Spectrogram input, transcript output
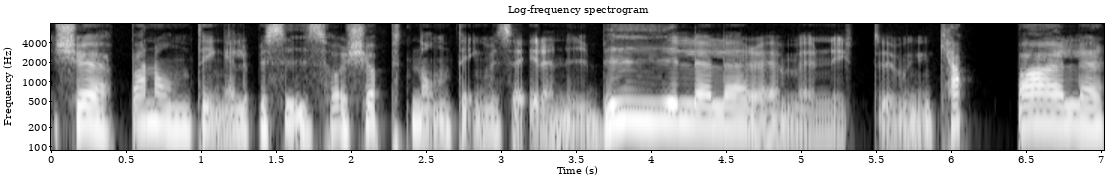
köpa någonting eller precis har köpt någonting. Vi säger en ny bil eller eh, en nytt eh, en kappa eller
